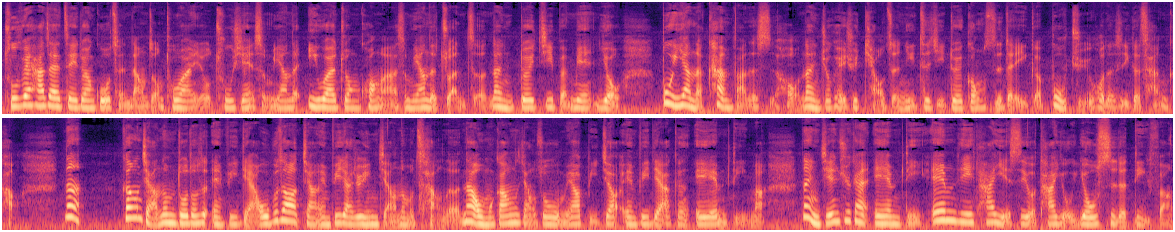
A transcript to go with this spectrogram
除非它在这一段过程当中突然有出现什么样的意外状况啊，什么样的转折，那你对基本面有不一样的看法的时候，那你就可以去调整你自己对公司的一个布局或者是一个参考。那刚刚讲那么多都是 NVIDIA，我不知道讲 NVIDIA 就已经讲那么长了。那我们刚刚讲说我们要比较 NVIDIA 跟 AMD 嘛，那你今天去看 AMD，AMD 它也是有它有优势的地方，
